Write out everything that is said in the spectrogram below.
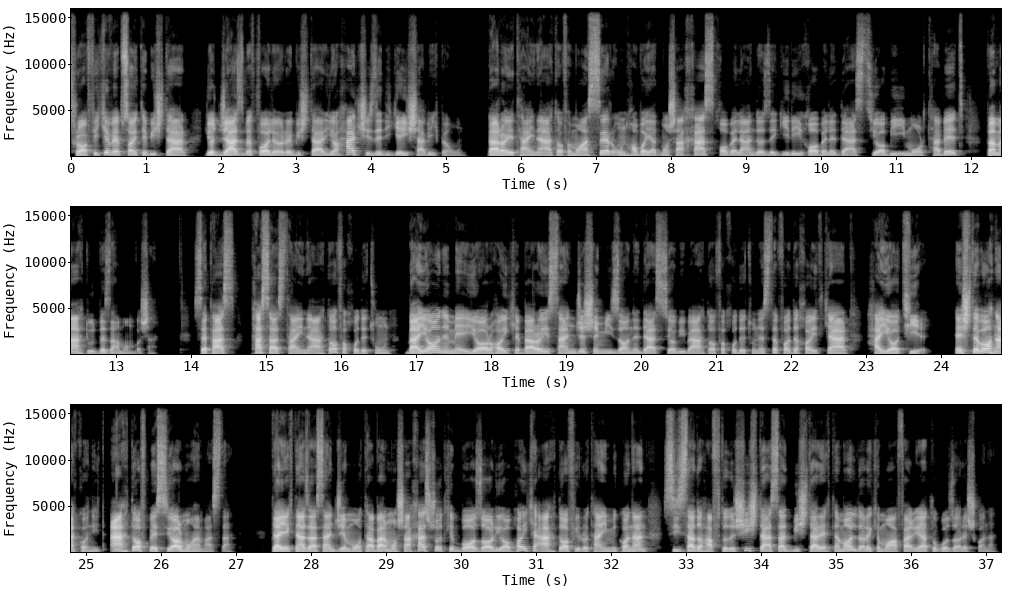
ترافیک وبسایت بیشتر یا جذب فالوور بیشتر یا هر چیز دیگه ای شبیه به اون. برای تعیین اهداف موثر اونها باید مشخص، قابل اندازهگیری، قابل دستیابی، مرتبط و محدود به زمان باشند. سپس پس از تعیین اهداف خودتون بیان معیارهایی که برای سنجش میزان دستیابی به اهداف خودتون استفاده خواهید کرد حیاتیه. اشتباه نکنید. اهداف بسیار مهم هستند. در یک نظرسنجی معتبر مشخص شد که بازاریاب هایی که اهدافی رو تعیین می‌کنن 376 درصد بیشتر احتمال داره که موفقیت رو گزارش کنند.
